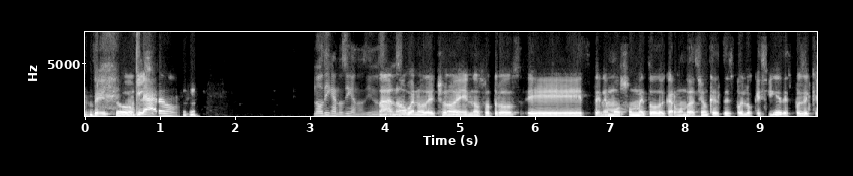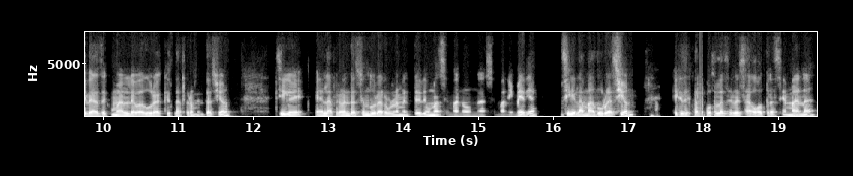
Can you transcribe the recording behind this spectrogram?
de hecho. Claro. No, díganos, díganos, díganos. Ah, no, bueno, de hecho eh, nosotros eh, tenemos un método de carbonatación que es después lo que sigue, después de que le das de comer la levadura, que es la fermentación. Sigue, en la fermentación dura regularmente de una semana a una semana y media. Sigue la maduración, que es dejar reposar la cerveza otra semana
